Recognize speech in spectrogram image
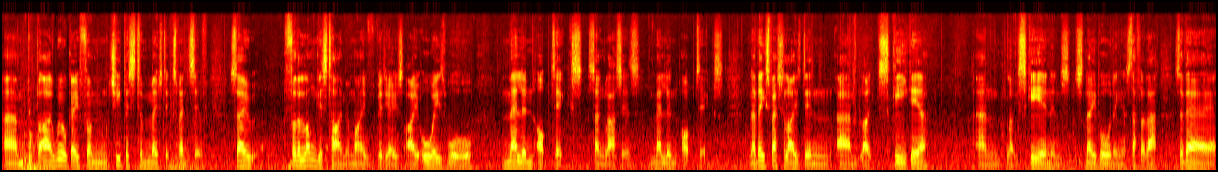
Um, but I will go from cheapest to most expensive. So for the longest time in my videos, I always wore Melon Optics sunglasses. Melon Optics. Now they specialised in um, like ski gear and like skiing and snowboarding and stuff like that. So they're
